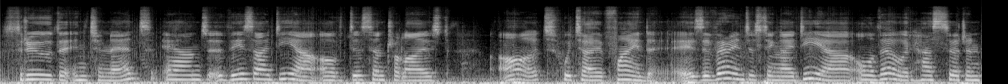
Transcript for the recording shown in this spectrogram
through the internet, and this idea of decentralized art, which I find is a very interesting idea, although it has certain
